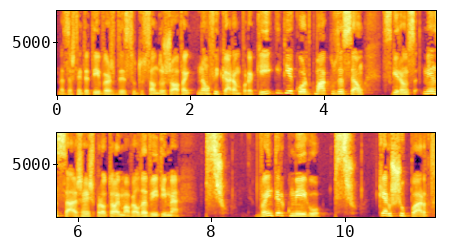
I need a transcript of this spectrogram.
Mas as tentativas de sedução do jovem não ficaram por aqui e, de acordo com a acusação, seguiram-se mensagens para o telemóvel da vítima. Psiu, vem ter comigo. Psiu, quero chupar-te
